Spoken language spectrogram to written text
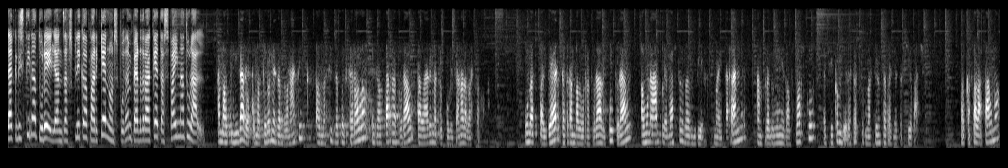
La Cristina Torell ens explica per què no ens podem perdre aquest espai natural. Amb el Tibidabo com a turó més emblemàtic, el Massís de Collserola és el parc natural de l'àrea metropolitana de Barcelona. Un espai verd de gran valor natural i cultural amb una àmplia mostra d'ambients mediterranis amb predomini dels boscos, així com diverses formacions de vegetació baixa. Pel que fa a la fauna,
